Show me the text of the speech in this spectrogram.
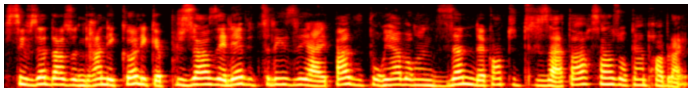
si vous êtes dans une grande école et que plusieurs élèves utilisent les iPads, vous pourriez avoir une dizaine de comptes utilisateurs sans aucun problème.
